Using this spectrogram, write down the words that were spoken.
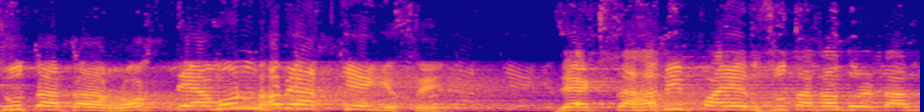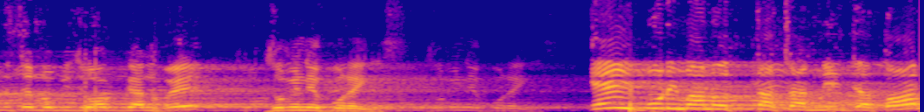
জুতাটা রক্তে এমন ভাবে আটকে গেছে যে এক সাহাবি পায়ের জুতাটা ধরে টান দিতে নবীজি অজ্ঞান হয়ে জমিনে পড়ে গেছে। এই পরিমাণ অত্যাচার, নির্যাতন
